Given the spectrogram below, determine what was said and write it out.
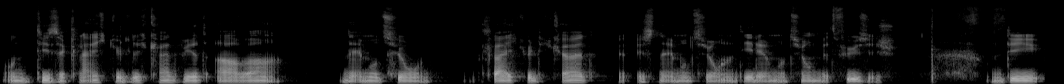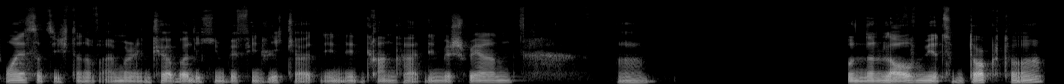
und diese Gleichgültigkeit wird aber eine Emotion. Gleichgültigkeit ist eine Emotion und jede Emotion wird physisch. Und die äußert sich dann auf einmal in körperlichen Befindlichkeiten, in, in Krankheiten, in Beschwerden. Ähm, und dann laufen wir zum Doktor,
